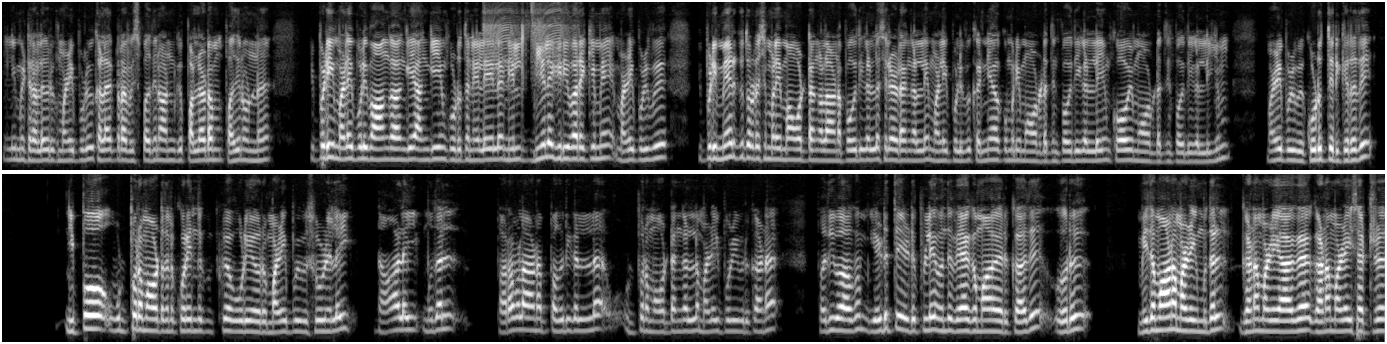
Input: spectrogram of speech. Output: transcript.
மில்லிமீட்டர் அளவிற்கு மழைப்பொழிவு கலெக்டர் ஆஃபீஸ் பதினான்கு பல்லடம் பதினொன்று இப்படி மழைப்பொழிவு ஆங்காங்கே அங்கேயும் கொடுத்த நிலையில் நில் நீலகிரி வரைக்குமே மழைப்பொழிவு. இப்படி மேற்கு தொடர்ச்சி மலை மாவட்டங்களான பகுதிகளில் சில இடங்களிலும் மழைப்பொழிவு. கன்னியாகுமரி மாவட்டத்தின் பகுதிகளிலையும் கோவை மாவட்டத்தின் பகுதிகளிலையும் மழைப்பொழிவு கொடுத்திருக்கிறது. இப்போது உட்புற மாவட்டத்தில் குறைந்து இருக்கக்கூடிய ஒரு மழைப்பொழிவு சூழ்நிலை நாளை முதல் பரவலான பகுதிகளில் உட்புற மாவட்டங்களில் மழைப்பொழிவிற்கான பதிவாகும். எடுத்த எடுப்பிலே வந்து வேகமாக இருக்காது. ஒரு மிதமான மழை முதல் கனமழையாக கனமழை சற்று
